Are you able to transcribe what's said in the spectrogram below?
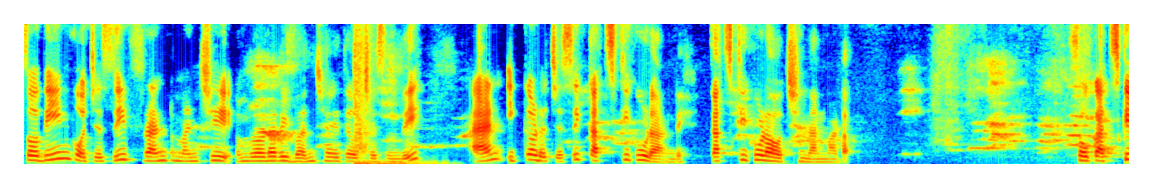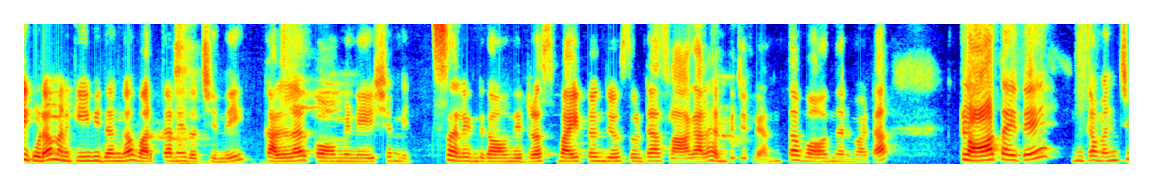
సో దీనికి వచ్చేసి ఫ్రంట్ మంచి ఎంబ్రాయిడరీ బంచ్ అయితే వచ్చేసింది. అండ్ ఇక్కడ వచ్చేసి కట్స్కి కూడా అండి. కట్స్కి కూడా వచ్చిందనమాట సో కట్స్కి కూడా మనకి ఈ విధంగా వర్క్ అనేది వచ్చింది. కలర్ కాంబినేషన్ ఎక్సలెంట్గా ఉంది డ్రెస్ బయట నుంచి చూస్తుంటే అసలు ఆగాలి అనిపించట్లేదు. అంత బాగుంది అనమాట క్లాత్ అయితే ఇంకా మంచి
